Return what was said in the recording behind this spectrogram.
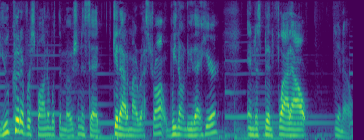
you could have responded with emotion and said, Get out of my restaurant. We don't do that here. And just been flat out, you know.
